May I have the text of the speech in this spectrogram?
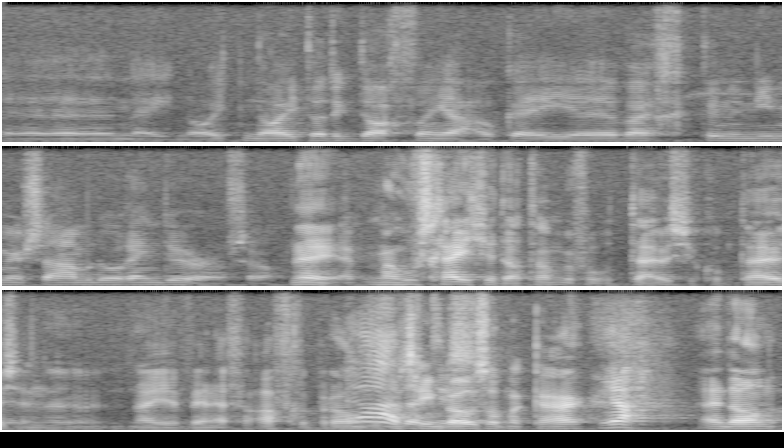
uh, nee, nooit, nooit dat ik dacht van ja, oké, okay, uh, wij kunnen niet meer samen door één deur of zo. Nee, maar hoe scheid je dat dan? Bijvoorbeeld thuis, je komt thuis en uh, nou, je bent even afgebrand, ja, dus misschien is... boos op elkaar. Ja. En dan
